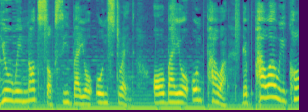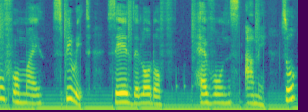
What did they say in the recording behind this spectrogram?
You will not succeed by your own strength or by your own power. The power will come from my spirit, says the Lord of heaven's army. So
